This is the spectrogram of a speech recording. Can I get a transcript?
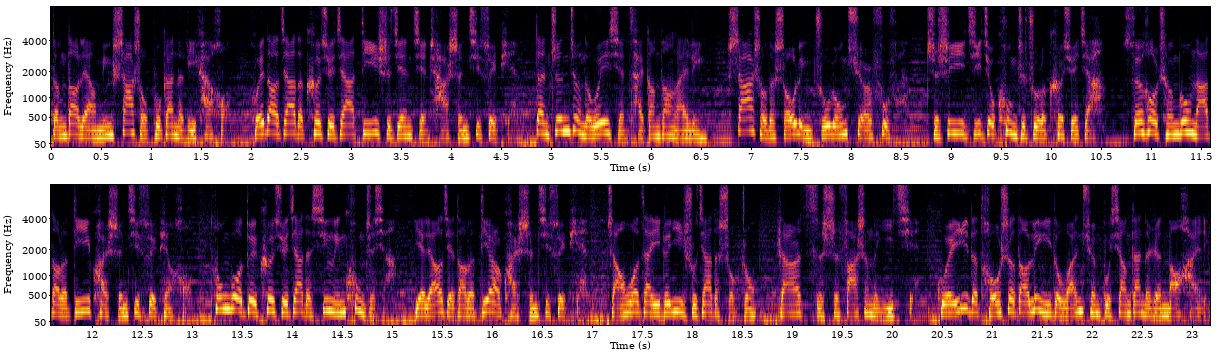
等到两名杀手不甘的离开后，回到家的科学家第一时间检查神器碎片，但真正的危险才刚刚来临。杀手的首领烛龙去而复返，只是一击就控制住了科学家。随后成功拿到了第一块神器碎片后，通过对科学家的心灵控制下，也了解到了第二块神器碎片掌握在一个艺术家的手中。然而此时发生的一切，诡异的投射到另一个完全不相干的人脑海里。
